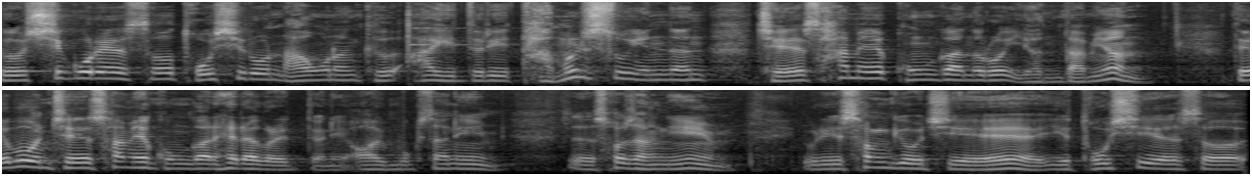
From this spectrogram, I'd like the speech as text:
그 시골에서 도시로 나오는 그 아이들이 담을 수 있는 제3의 공간으로 연다면 대부분 제3의 공간 해라 그랬더니 아, 목사님, 소장님, 우리 선교지에 이 도시에서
